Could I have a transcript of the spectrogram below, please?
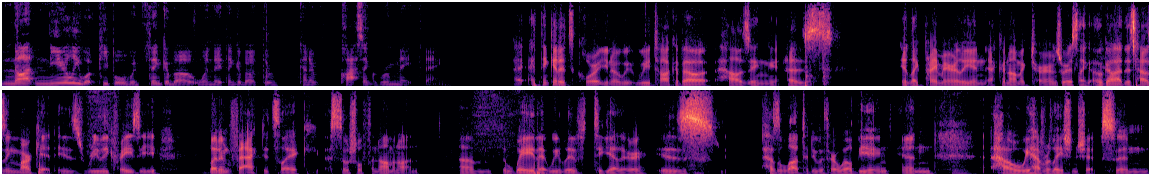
not nearly what people would think about when they think about the kind of classic roommate thing. I, I think at its core, you know, we, we talk about housing as it like primarily in economic terms, where it's like, oh god, this housing market is really crazy, but in fact, it's like a social phenomenon. Um, the way that we live together is has a lot to do with our well-being and mm. how we have relationships and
